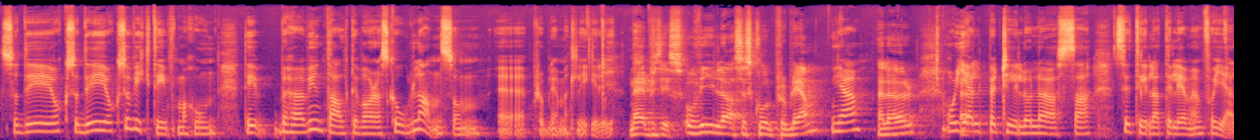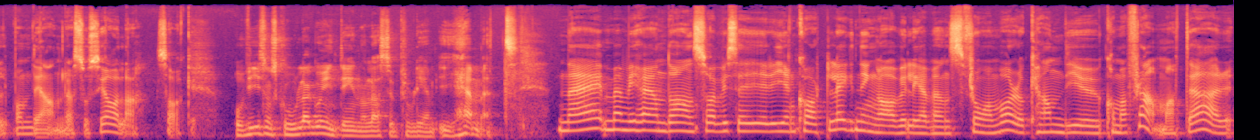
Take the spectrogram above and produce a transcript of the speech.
Så det är också, det är också viktig information. Det behöver ju inte alltid vara skolan som eh, problemet ligger i. Nej, precis. Och vi löser skolproblem, Ja, eller hur? och hjälper till att lösa, se till att eleven får hjälp om det är andra sociala saker. Och vi som skola går inte in och löser problem i hemmet. Nej, men vi har ändå ansvar. Vi säger i en kartläggning av elevens frånvaro kan det ju komma fram att det är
